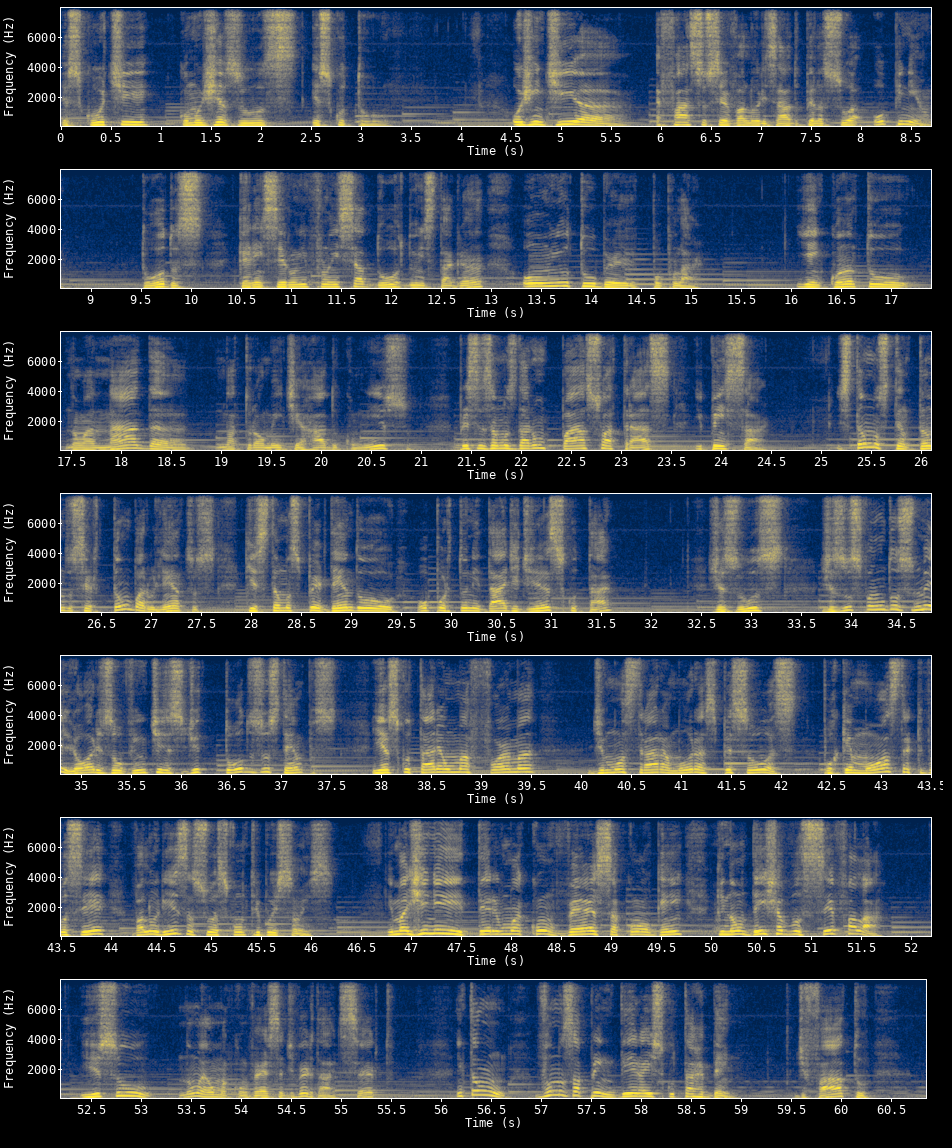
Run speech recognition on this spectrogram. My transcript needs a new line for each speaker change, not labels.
Escute como Jesus escutou. Hoje em dia é fácil ser valorizado pela sua opinião. Todos querem ser um influenciador do Instagram ou um youtuber popular. E enquanto não há nada naturalmente errado com isso, precisamos dar um passo atrás e pensar: estamos tentando ser tão barulhentos que estamos perdendo oportunidade de escutar? Jesus, Jesus foi um dos melhores ouvintes de todos os tempos. E escutar é uma forma de mostrar amor às pessoas, porque mostra que você valoriza suas contribuições. Imagine ter uma conversa com alguém que não deixa você falar. Isso não é uma conversa de verdade, certo? Então, vamos aprender a escutar bem. De fato,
